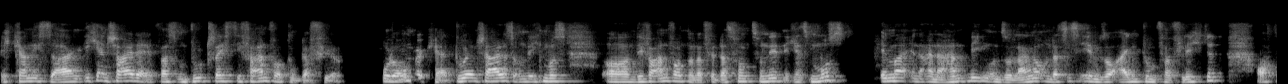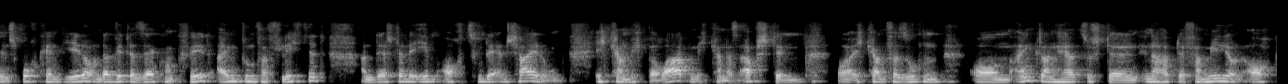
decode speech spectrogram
Ich kann nicht sagen, ich entscheide etwas und du trägst die Verantwortung dafür. Oder mhm. umgekehrt, du entscheidest und ich muss äh, die Verantwortung dafür. Das funktioniert nicht. Es muss immer in einer Hand liegen und so lange, und das ist eben so Eigentum verpflichtet, auch den Spruch kennt jeder und da wird er sehr konkret, Eigentum verpflichtet, an der Stelle eben auch zu der Entscheidung. Ich kann mich beraten, ich kann das abstimmen, ich kann versuchen, um Einklang herzustellen innerhalb der Familie und auch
